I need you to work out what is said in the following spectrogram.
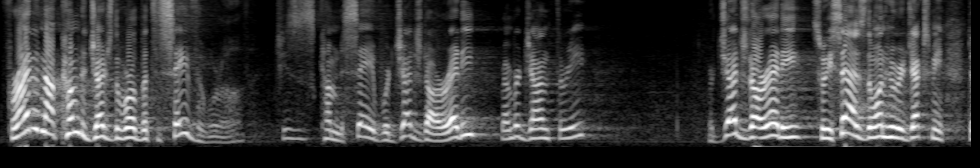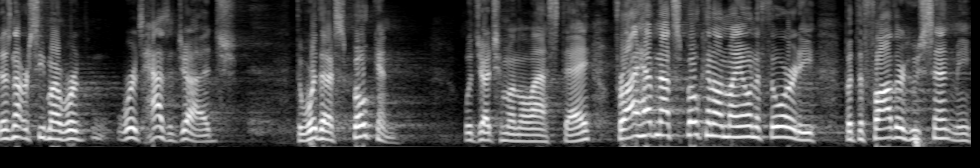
For I did not come to judge the world, but to save the world. Jesus has come to save. We're judged already. Remember John 3? We're judged already. So he says, The one who rejects me does not receive my word, words has a judge. The word that I've spoken will judge him on the last day. For I have not spoken on my own authority, but the Father who sent me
